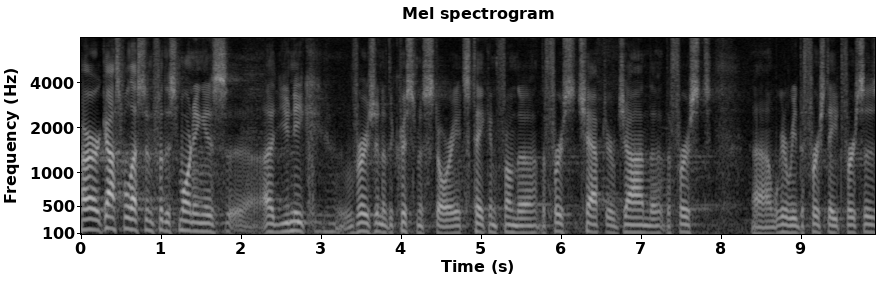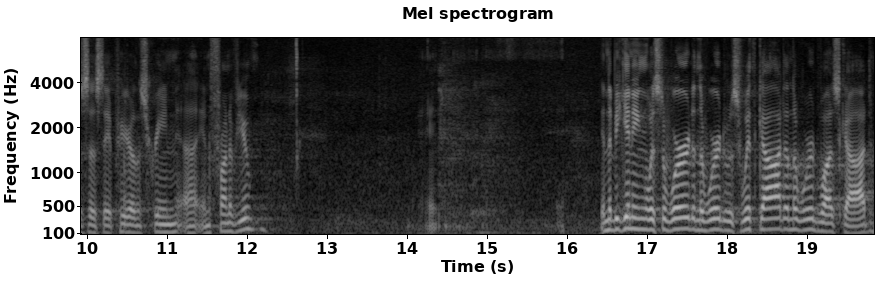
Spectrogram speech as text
Our gospel lesson for this morning is uh, a unique version of the Christmas story. It's taken from the, the first chapter of John, the, the first, uh, we're going to read the first eight verses as they appear on the screen uh, in front of you. In the beginning was the Word, and the Word was with God, and the Word was God.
